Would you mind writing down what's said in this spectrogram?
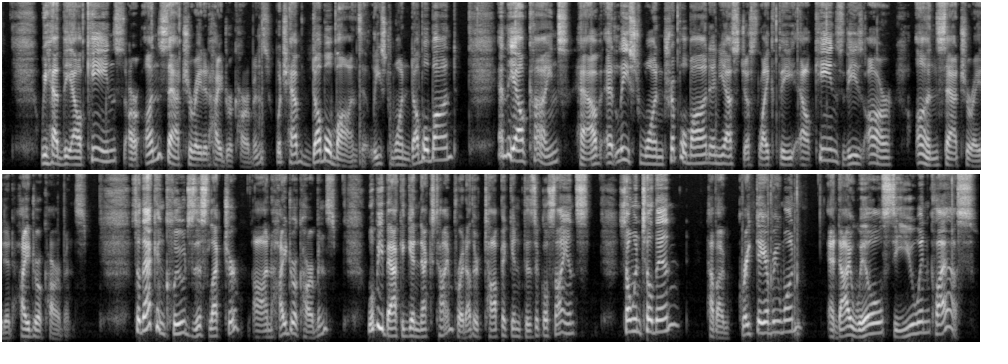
We had the alkenes, are unsaturated hydrocarbons, which have double bonds, at least one double bond. And the alkynes have at least one triple bond, and yes, just like the alkenes, these are unsaturated hydrocarbons. So that concludes this lecture on hydrocarbons. We'll be back again next time for another topic in physical science. So until then, have a great day everyone, and I will see you in class.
